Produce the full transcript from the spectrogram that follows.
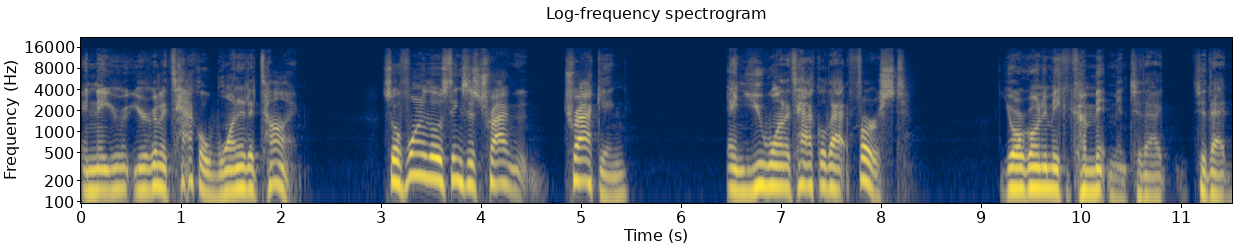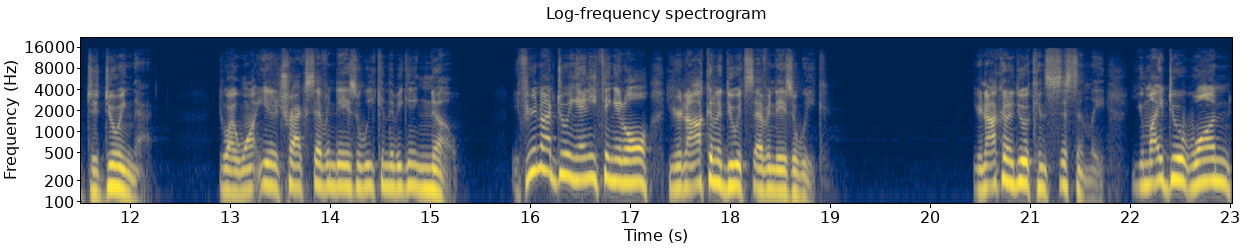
and then you're, you're going to tackle one at a time. So if one of those things is track, tracking and you want to tackle that first, you're going to make a commitment to that to that to doing that. Do I want you to track 7 days a week in the beginning? No. If you're not doing anything at all, you're not going to do it 7 days a week. You're not going to do it consistently. You might do it one,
